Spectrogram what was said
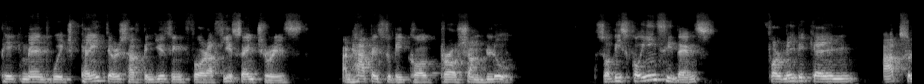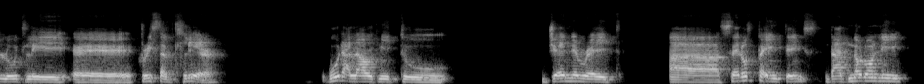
pigment which painters have been using for a few centuries and happens to be called Prussian blue. So this coincidence for me became absolutely uh, crystal clear, would allow me to generate a set of paintings that not only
